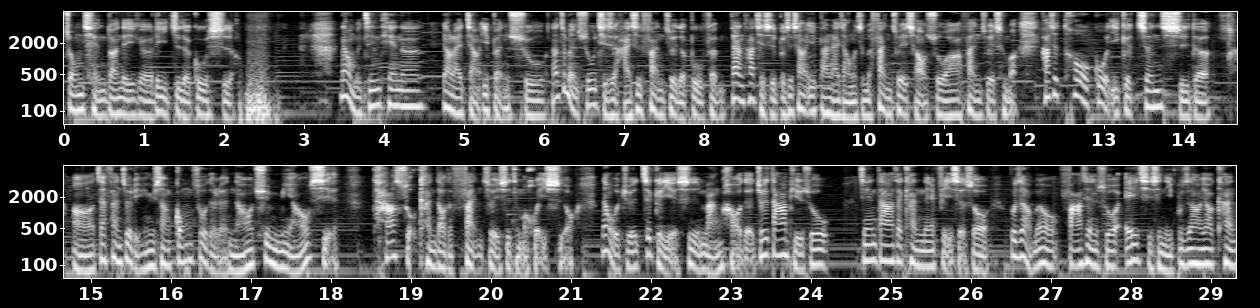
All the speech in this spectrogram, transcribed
中前端的一个励志的故事。那我们今天呢，要来讲一本书。那这本书其实还是犯罪的部分，但它其实不是像一般来讲我们什么犯罪小说啊、犯罪什么，它是透过一个真实的啊、呃，在犯罪领域上工作的人，然后去描写他所看到的犯罪是怎么回事哦。那我觉得这个也是蛮好的，就是大家比如说。今天大家在看 Netflix 的时候，不知道有没有发现说，哎，其实你不知道要看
